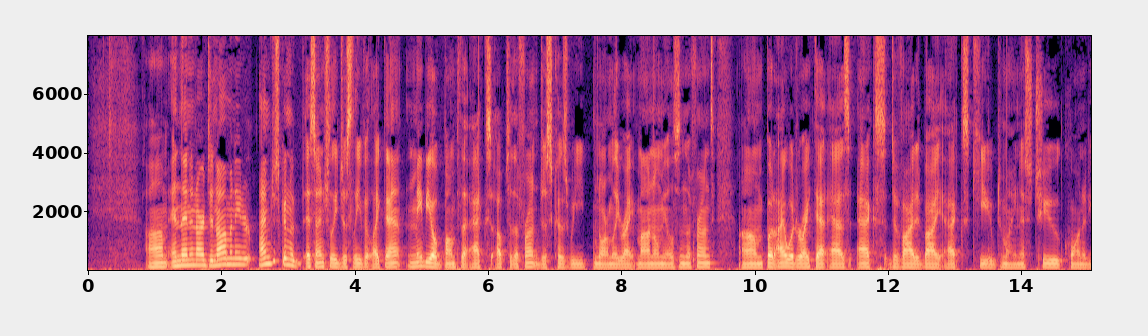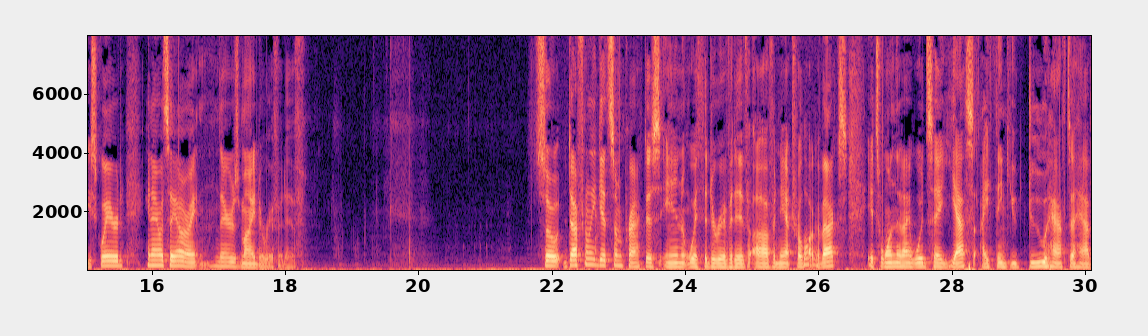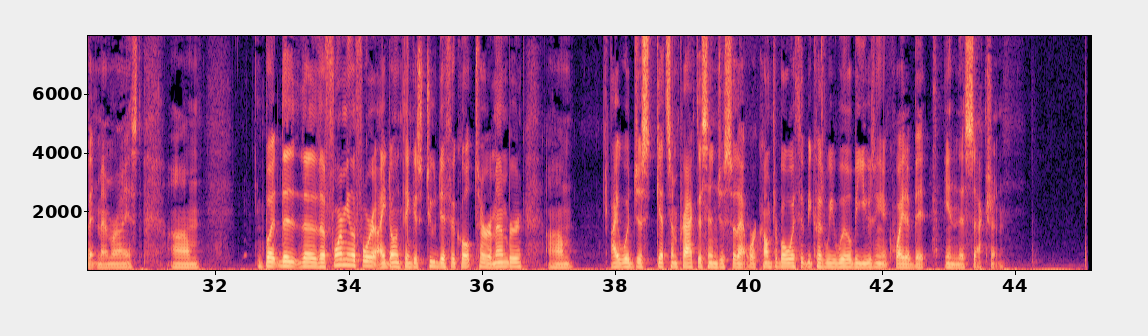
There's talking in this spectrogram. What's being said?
Um, and then in our denominator, I'm just going to essentially just leave it like that. Maybe I'll bump the x up to the front just because we normally write monomials in the front. Um, but I would write that as x divided by x cubed minus 2 quantity squared. And I would say, all right, there's my derivative. So definitely get some practice in with the derivative of a natural log of x. It's one that I would say, yes, I think you do have to have it memorized. Um, but the, the, the formula for it I don't think is too difficult to remember. Um, I would just get some practice in just so that we're comfortable with it because we will be using it quite a bit in this section.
